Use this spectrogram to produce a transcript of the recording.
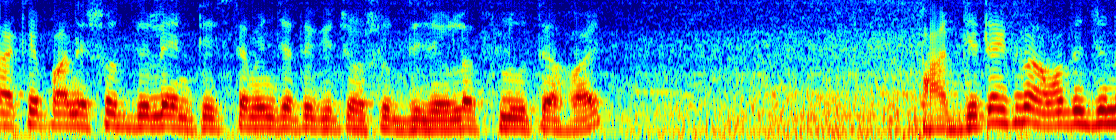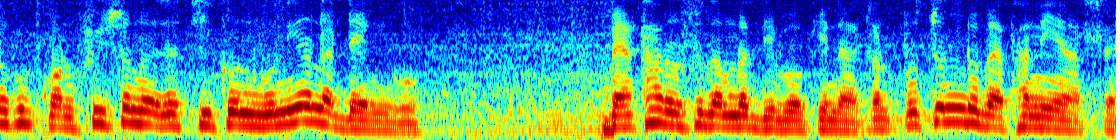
নাকে পানি সর্দি দিলে অ্যান্টিস্টামিন জাতীয় কিছু ওষুধ দিই যেগুলো ফ্লুতে হয়। আর যেটা এখন আমাদের জন্য খুব কনফিউশন হয়ে যায়, চিকনগুনিয়া না ডেঙ্গু? ব্যথার ওষুধ আমরা দিব কি না কারণ প্রচণ্ড ব্যথা নিয়ে আসে।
